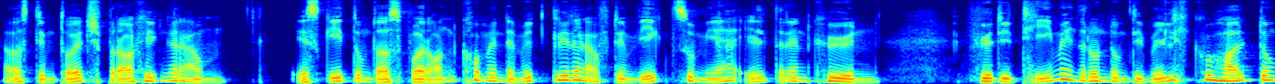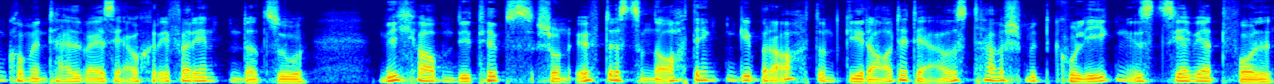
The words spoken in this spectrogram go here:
aus dem deutschsprachigen Raum. Es geht um das Vorankommen der Mitglieder auf dem Weg zu mehr älteren Kühen. Für die Themen rund um die Milchkuhhaltung kommen teilweise auch Referenten dazu. Mich haben die Tipps schon öfters zum Nachdenken gebracht und gerade der Austausch mit Kollegen ist sehr wertvoll.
